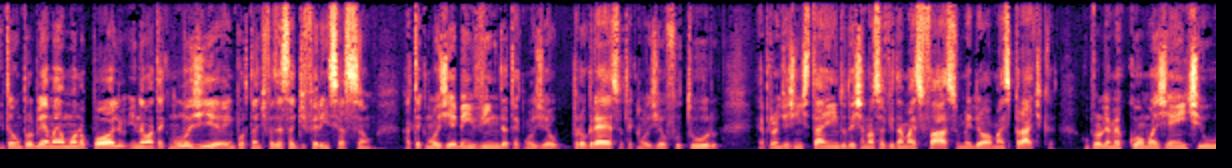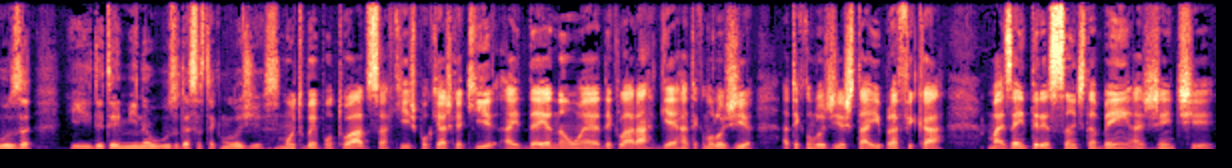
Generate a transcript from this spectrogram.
Então o problema é o monopólio e não a tecnologia. É importante fazer essa diferenciação. A tecnologia é bem-vinda, a tecnologia é o progresso, a tecnologia é o futuro, é para onde a gente está indo, deixa a nossa vida mais fácil, melhor, mais prática. O problema é como a gente usa e determina o uso dessas tecnologias. Muito bem pontuado, Sarkis, porque acho que aqui a ideia não é declarar guerra à tecnologia. A tecnologia está aí para ficar. Mas é interessante também a gente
